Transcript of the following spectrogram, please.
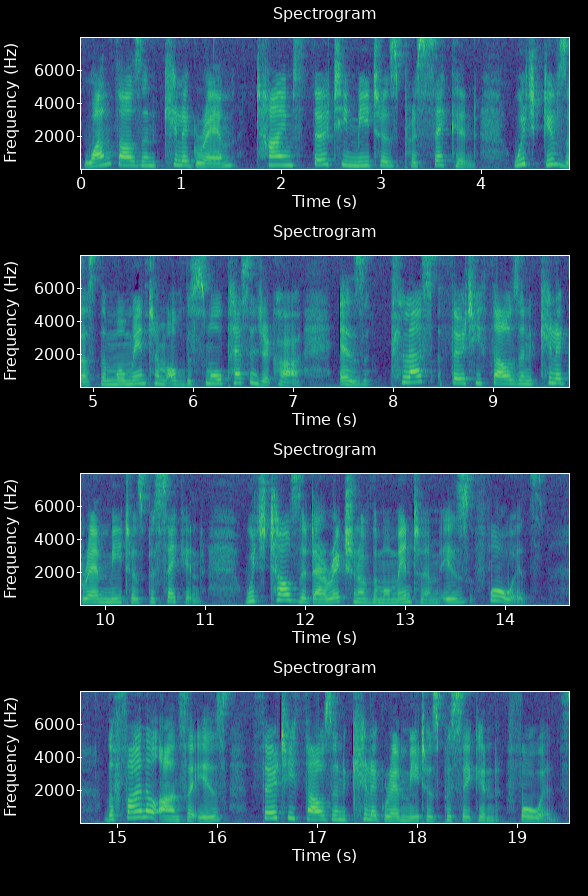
1,000 kilogram times 30 meters per second, which gives us the momentum of the small passenger car as plus 30,000 kilogram meters per second, which tells the direction of the momentum is forwards. The final answer is 30,000 kilogram meters per second forwards.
